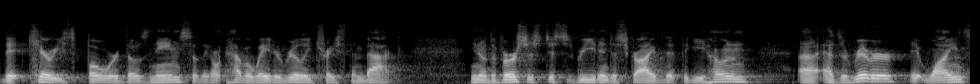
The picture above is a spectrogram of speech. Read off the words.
that carries forward those names, so they don't have a way to really trace them back. You know, the verses just read and describe that the Gihon uh, as a river, it winds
